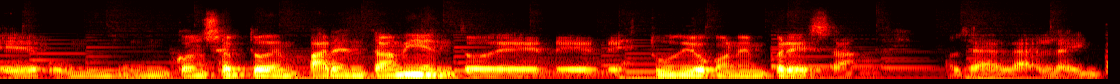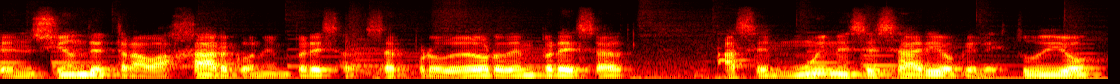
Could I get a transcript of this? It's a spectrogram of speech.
eh, un, concepto de emparentamiento, de estudio con empresa, o sea, la, intención de trabajar con empresas, de ser proveedor de empresas, hace muy necesario que el estudio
